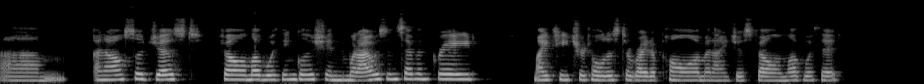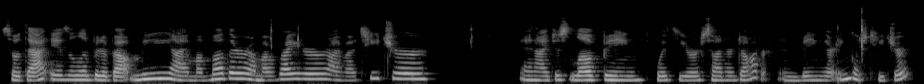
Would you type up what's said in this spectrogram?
Um, and I also just fell in love with English. And when I was in seventh grade, my teacher told us to write a poem, and I just fell in love with it. So that is a little bit about me. I'm a mother, I'm a writer, I'm a teacher, and I just love being with your son or daughter and being their English teacher.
